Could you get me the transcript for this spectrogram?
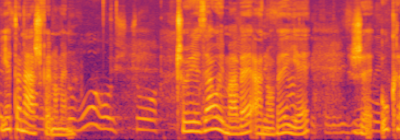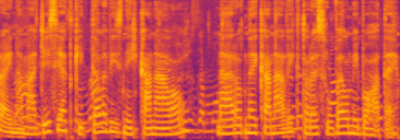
Je to náš fenomén. Čo je zaujímavé a nové je, že Ukrajina má desiatky televíznych kanálov, národné kanály, ktoré sú veľmi bohaté.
